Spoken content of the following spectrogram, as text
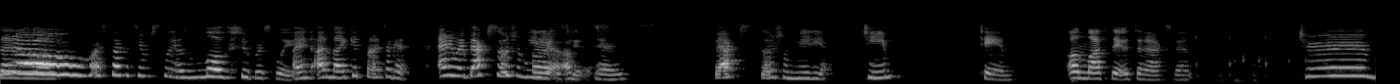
no, I love, I suck at Super Spleef. I love Super Spleef. I, I like it, but I suck at it. Anyway, back to social media Alright, let's do this. updates. Back to social media. Team, Team, unless it's an accident. team.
